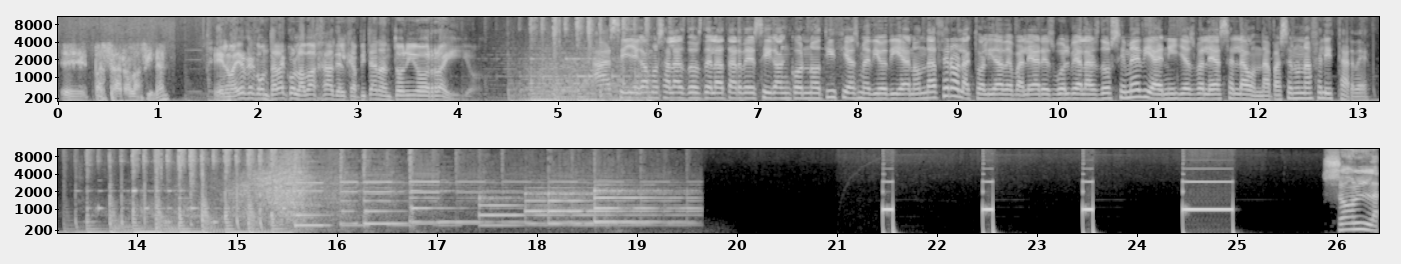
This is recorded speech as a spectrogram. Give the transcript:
eh, pasar a la final. El Mallorca contará con la baja del capitán Antonio Raillo. Así llegamos a las 2 de la tarde. Sigan con Noticias Mediodía en Onda Cero. La actualidad de Baleares vuelve a las 2 y media en Illas Baleas en la Onda. Pasen una feliz tarde. Son las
